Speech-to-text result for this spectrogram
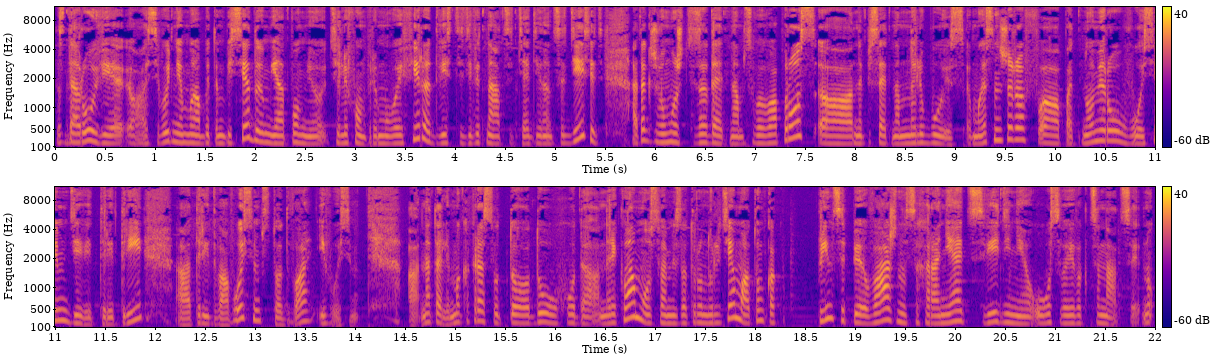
здоровье. А сегодня мы об этом беседуем. Я помню телефон прямого эфира 219 11 10, а также вы можете задать нам свой вопрос, а, написать нам на любой из мессенджеров под номеру 8 933 328 102 и 8. А, Наталья, мы как раз вот до, до ухода на рекламу с вами затронули тему о том, как в принципе, важно сохранять сведения о своей вакцинации. Ну,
